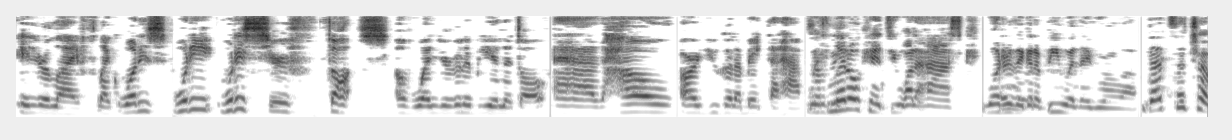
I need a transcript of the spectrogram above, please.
in your life? Like, what is what do you, what is your thoughts of when you're gonna be an adult, and how are you gonna make that happen? With little kids, you want to ask, what are they gonna be when they grow up? That's such a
